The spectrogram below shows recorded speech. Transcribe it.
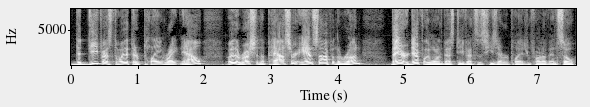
The defense, the way that they're playing right now, the way they're rushing the passer and stopping the run, they are definitely one of the best defenses he's ever played in front of. And so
